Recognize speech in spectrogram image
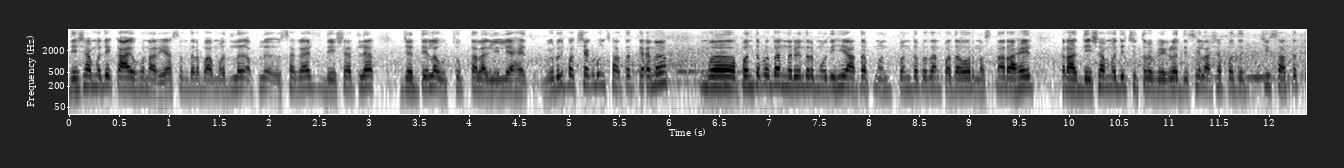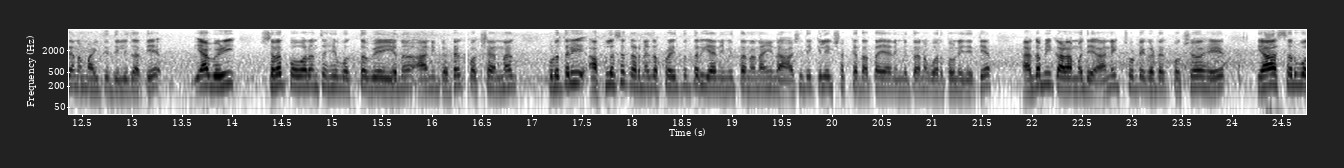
देशामध्ये काय होणार? या संदर्भामधलं आपलं सगळ्याच देशातल्या जनतेला उत्सुकता लागलेली आहे. विरोधी पक्षाकडून सातत्यानं पंतप्रधान नरेंद्र मोदी हे आता पंतप्रधान पदावर नसणार आहेत. देशामध्ये चित्र वेगळं दिसेल अशा पद्धतीची सातत्यानं माहिती दिली जाते. यावेळी शरद पवारांचं हे वक्तव्य येणं आणि घटक पक्षांना कुठंतरी आपलंसं करण्याचा प्रयत्न तर या निमित्तानं नाही ना अशी देखील एक शक्यता आता या निमित्तानं वर्तवण्यात येते. आगामी काळामध्ये अनेक छोटे घटक पक्ष हे या सर्व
